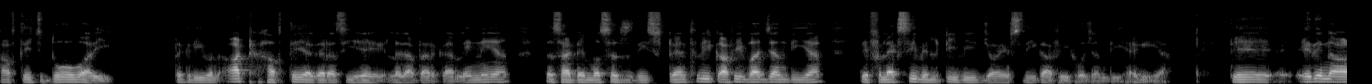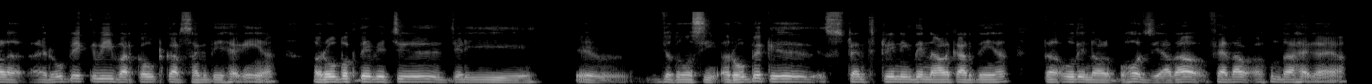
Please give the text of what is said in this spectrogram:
ਹਫ਼ਤੇ 'ਚ ਦੋ ਵਾਰੀ ਤਕਰੀਬਨ 8 ਹਫ਼ਤੇ ਅਗਰ ਅਸੀਂ ਇਹ ਲਗਾਤਾਰ ਕਰ ਲੈਂਦੇ ਆ, ਤਾਂ ਸਾਡੇ ਮਸਲਸ ਦੀ ਸਟਰੈਂਥ ਵੀ ਕਾਫੀ ਵੱਧ ਜਾਂਦੀ ਆ ਤੇ ਫਲੈਕਸੀਬਿਲਿਟੀ ਵੀ ਜੁਆਇੰਟਸ ਦੀ ਕਾਫੀ ਹੋ ਜਾਂਦੀ ਹੈਗੀ ਆ। ਤੇ ਇਹਦੇ ਨਾਲ ਐਰੋਬਿਕ ਵੀ ਵਰਕਆਊਟ ਕਰ ਸਕਦੇ ਹੈਗੇ ਆ। ਐਰੋਬਿਕ ਦੇ ਵਿੱਚ ਜਿਹੜੀ ਜਦੋਂ ਅਸੀਂ ਐਰੋਬਿਕ ਸਟਰੈਂਥ ਟ੍ਰੇਨਿੰਗ ਦੇ ਨਾਲ ਕਰਦੇ ਆ ਤਾਂ ਉਹਦੇ ਨਾਲ ਬਹੁਤ ਜ਼ਿਆਦਾ ਫਾਇਦਾ ਹੁੰਦਾ ਹੈਗਾ ਆ।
